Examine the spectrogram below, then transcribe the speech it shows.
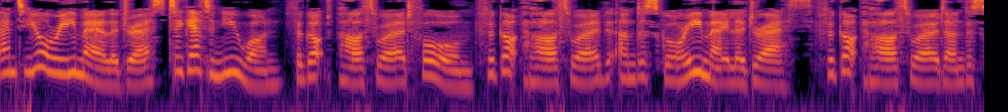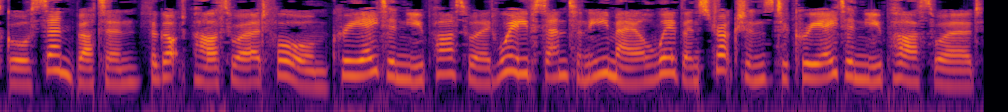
Enter your email address to get a new one. Forgot password form. Forgot password underscore email address. Forgot password underscore send button. Forgot password form. Create a new password. We've sent an email with instructions to create a new password.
